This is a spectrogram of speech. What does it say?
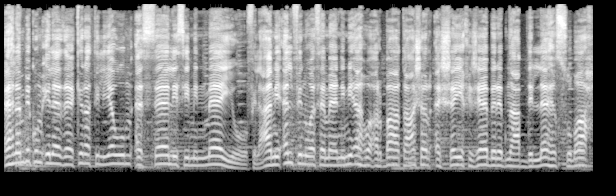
أهلا بكم إلى ذاكرة اليوم الثالث من مايو في العام 1814 الشيخ جابر بن عبد الله الصباح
